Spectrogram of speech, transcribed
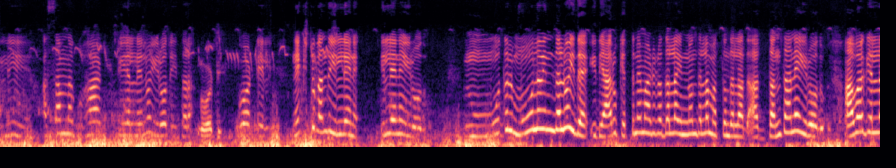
ಇಲ್ಲಿ ಅಸ್ಸಾಂನ ಗುವಾಹಟಿಯಲ್ಲೇನೋ ಇರೋದು ಈ ಥರ ಗುವಾಹಟಿಯಲ್ಲಿ. ನೆಕ್ಸ್ಟ್ ಬಂದು ಇಲ್ಲೇನೆ ಇಲ್ಲೇನೆ ಇರೋದು. ಮೊದಲು ಮೂಲವಿಂದಲೂ ಇದೆ. ಇದು ಯಾರು ಕೆತ್ತನೆ ಮಾಡಿರೋದಲ್ಲ ಇನ್ನೊಂದಲ್ಲ ಮತ್ತೊಂದಲ್ಲ ಅದು ಅದು ತಂತಾನೇ ಇರೋದು. ಆವಾಗೆಲ್ಲ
